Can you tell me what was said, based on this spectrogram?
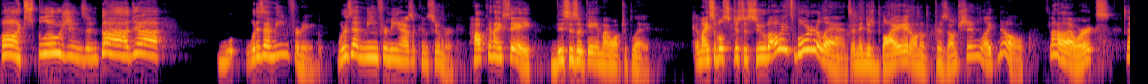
oh, explosions and blah, blah. Wh- What does that mean for me? What does that mean for me as a consumer? How can I say this is a game I want to play? Am I supposed to just assume, oh, it's Borderlands, and then just buy it on a presumption? Like, no, it's not how that works. Not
